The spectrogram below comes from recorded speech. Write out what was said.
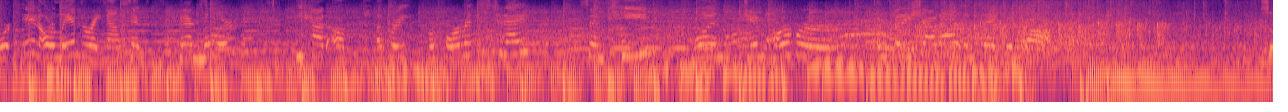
We're in Orlando right now since Ben Miller, he had um, a great performance today since he won Jim Harbin. Everybody shout out and say good job. So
